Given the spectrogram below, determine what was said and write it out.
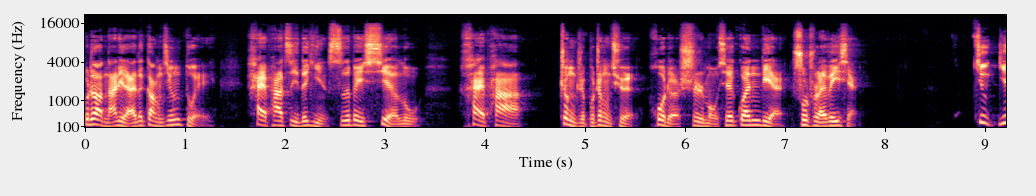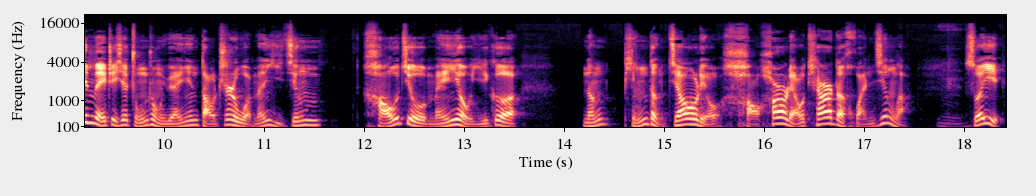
不知道哪里来的杠精怼，害怕自己的隐私被泄露，害怕政治不正确，或者是某些观点说出来危险。就因为这些种种原因，导致我们已经好久没有一个能平等交流、好好聊天的环境了。嗯，所以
